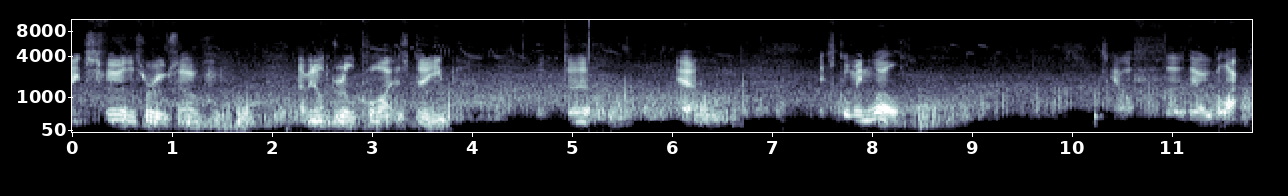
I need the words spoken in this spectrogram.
it's further through, so maybe not drilled quite as deep, but uh, yeah, it's coming well. Let's get off the, the overlap.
